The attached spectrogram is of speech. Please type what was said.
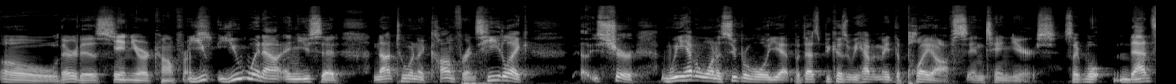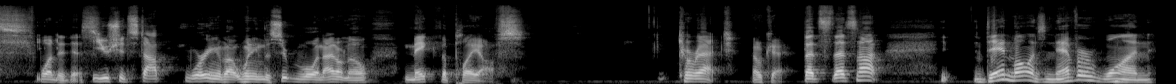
Oh, there it is. in your conference. You you went out and you said not to win a conference. He like uh, sure, we haven't won a Super Bowl yet, but that's because we haven't made the playoffs in 10 years. It's like, well, That's what it is. you should stop worrying about winning the Super Bowl and I don't know, make the playoffs. Correct. Okay. That's that's not. Dan Mullen's never won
